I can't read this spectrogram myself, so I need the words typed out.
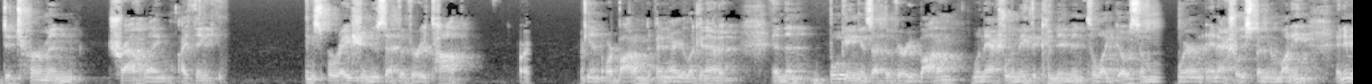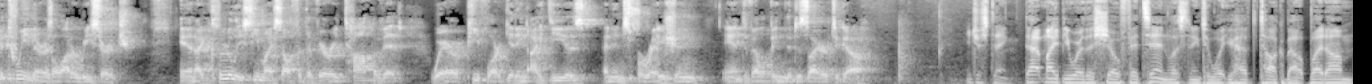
determine traveling, I think inspiration is at the very top again, or bottom, depending on how you're looking at it. And then booking is at the very bottom when they actually make the commitment to like go somewhere and actually spend their money. And in between, there is a lot of research. And I clearly see myself at the very top of it where people are getting ideas and inspiration and developing the desire to go. Interesting. That might be where this show fits in, listening to what you have to talk about. But um,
